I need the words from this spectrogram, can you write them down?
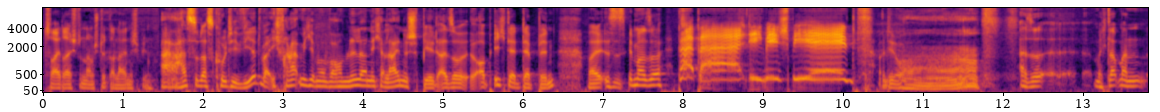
zwei, drei Stunden am Stück alleine spielen. Ah, Hast du das kultiviert? Weil ich frage mich immer, warum Lilla nicht alleine spielt. Also, ob ich der Depp bin. Weil es ist immer so, Papa, ich will spielen. Und die, oh. Also äh, ich glaube, man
